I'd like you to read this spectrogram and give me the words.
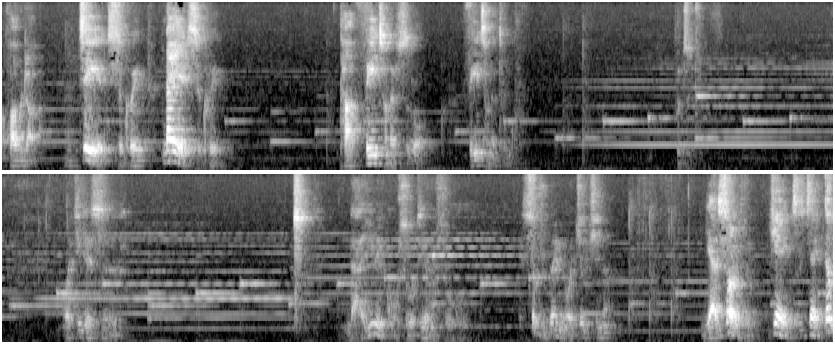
花不着，这也吃亏，那也吃亏，他非常的失落，非常的痛苦，不知足。我记得是哪一位古书这样说过，是不是《论语》我记不清了。年少的时候，见之在斗。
